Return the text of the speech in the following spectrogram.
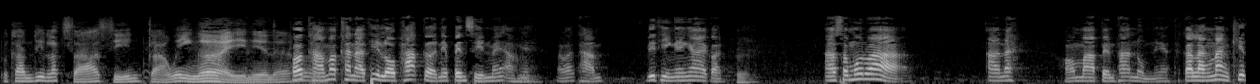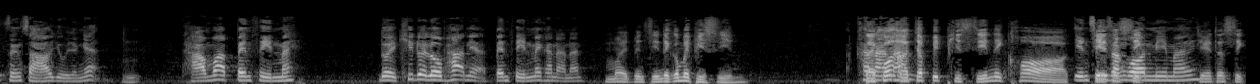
ประการที่รักษาศีลกล่าวง่ายๆเนี่ยนะเพราะถามว่าขณะที่โลภะเกิดเนี่ยเป็นศีลไหมเอาไงเราก็ถามวิธีง่าย ๆ ก่อนอ่าสมมติว่าอ่านะออกมาเป็นพระหนุ่มเนี่ยกำลังนั่งคิดถึงสาวอยู่อย่างเงี้ย ถามว่าเป็นศีลไหมโดยคิดด้วยโลภะเนี่ย เป็นศีลไหมขณะนั้น ไม่เป็นศีลแต่ก็ไม่ผิดศีลแต่ก็อาจจะไปผิดศีลในข้ออินทรีย์สังวรมีไหมเจตสิก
